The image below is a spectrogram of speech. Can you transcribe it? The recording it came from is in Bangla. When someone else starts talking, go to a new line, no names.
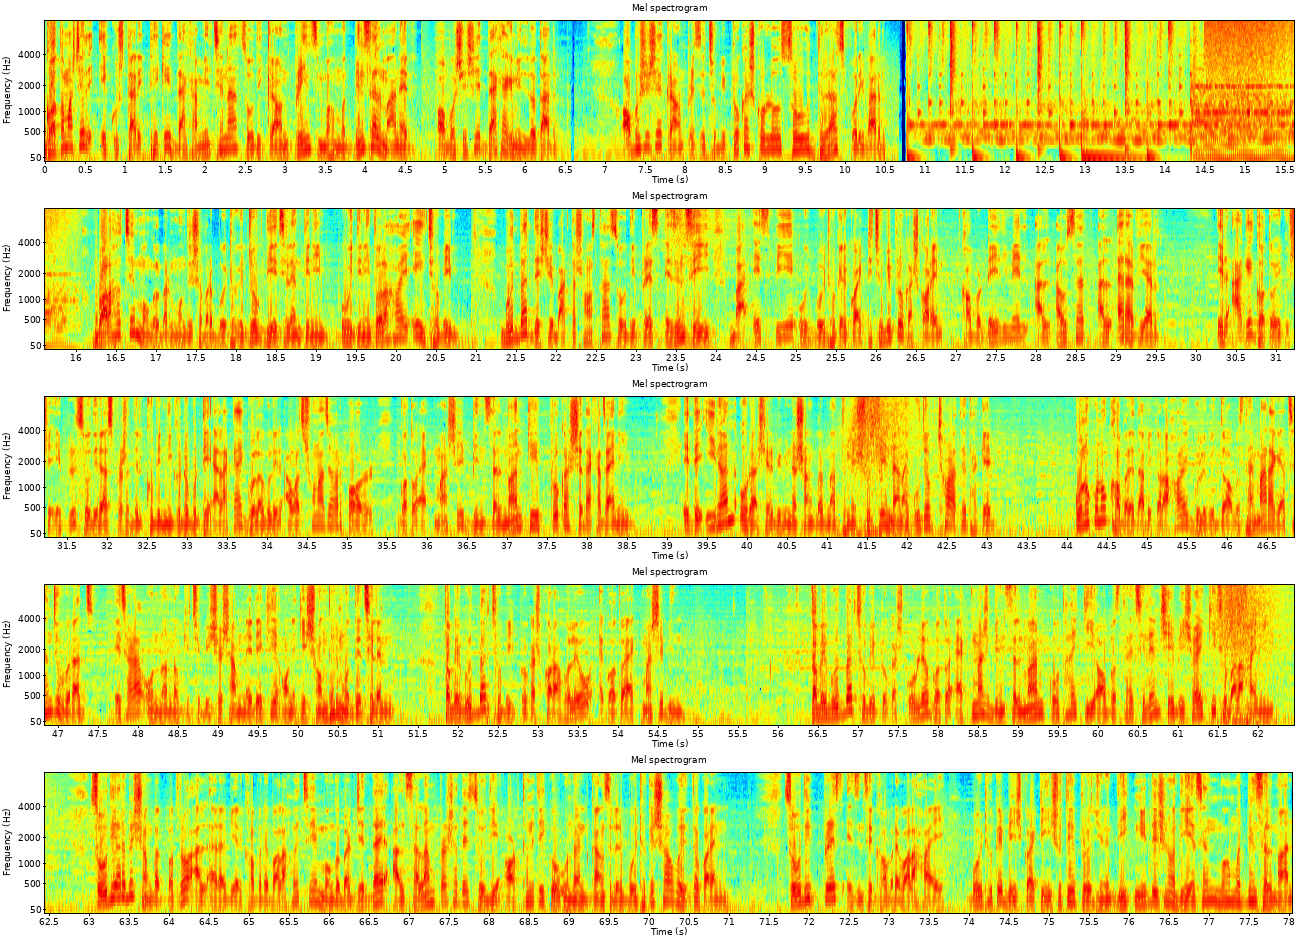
গত মাসের একুশ তারিখ থেকে দেখা মিলছে না Saudi crown prince Mohammed bin সালমানের। অবশেষে দেখা মিলল তার। অবশেষে ক্রাউন প্রিন্সের ছবি প্রকাশ করল সৌদ রাজ পরিবার বলা হচ্ছে, মঙ্গলবার মন্ত্রিসভার বৈঠকে যোগ দিয়েছিলেন তিনি। ওই দিনই তোলা হয় এই ছবি। বুধবার দেশটির বার্তা সংস্থা, সৌদি প্রেস এজেন্সি বা এসপিএ ওই বৈঠকের কয়েকটি ছবি প্রকাশ করে। খবর ডেইলি মেল আল আউসাদ আল অ্যারাবিয়ার এর আগে গত একুশে এপ্রিল সৌদি রাজপ্রাসাদের খুবই নিকটবর্তী এলাকায় গোলাগুলির আওয়াজ শোনা যাওয়ার পর গত এক মাসে বিন সালমানকে প্রকাশ্যে দেখা যায়নি। এতে ইরান ও রাশিয়ার বিভিন্ন সংবাদ মাধ্যমের সূত্রে নানা গুজব ছড়াতে থাকে। কোনো কোনো খবরে দাবি করা হয়, গুলিবিদ্ধ অবস্থায় মারা গেছেন যুবরাজ। এছাড়া অন্যান্য কিছু বিষয় সামনে রেখে অনেকেই সন্দেহের মধ্যে ছিলেন। তবে বুধবার ছবি প্রকাশ করা হলেও গত এক মাসে তবে বুধবার ছবি প্রকাশ করলেও গত এক মাস বিন সালমান কোথায় কি অবস্থায় ছিলেন সে বিষয়ে কিছু বলা হয়নি। সৌদি আরবের সংবাদপত্র আল আরাবিয়ার খবরে বলা হয়েছে, মঙ্গলবার জেদ্দায় আল সালাম প্রাসাদে সৌদি অর্থনৈতিক ও উন্নয়ন কাউন্সিলের বৈঠকে সভাপতিত্ব করেন। সৌদি প্রেস এজেন্সির খবরে বলা হয়, বৈঠকে বেশ কয়েকটি ইস্যুতে প্রয়োজনীয় দিক নির্দেশনা দিয়েছেন মোহাম্মদ বিন সালমান।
